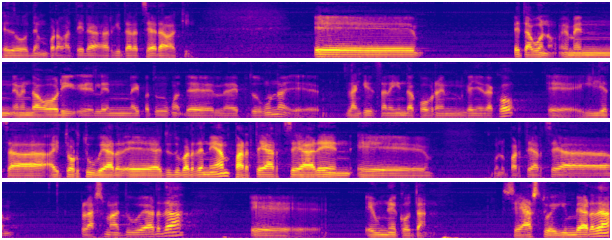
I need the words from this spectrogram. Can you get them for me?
edo denbora batera argitaratzea erabaki. Eh, Eta bueno, hemen, hemen dago hori eh, lehen aipatu dugu, eh, lehen aipatu duguna, e, lankidetzan egindako obren gainerako, e, giletza aitortu behar, e, aitortu behar denean, parte hartzearen, e, bueno, parte hartzea plasmatu behar da, e, eunekotan. Zehaztu egin behar da,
